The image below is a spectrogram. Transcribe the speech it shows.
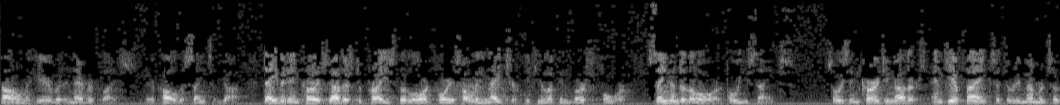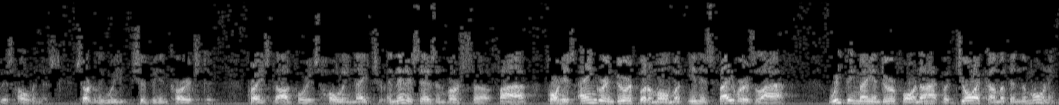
not only here, but in every place. They're called the saints of God. David encouraged others to praise the Lord for his holy nature. If you look in verse 4, Sing unto the Lord, O you saints. So he's encouraging others and give thanks at the remembrance of his holiness. Certainly we should be encouraged to praise God for His holy nature. And then it says in verse uh, 5, For His anger endureth but a moment, in His favor is life. Weeping may endure for a night, but joy cometh in the morning.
